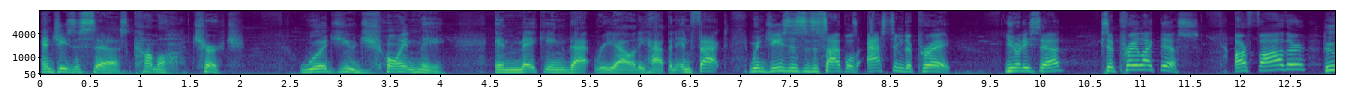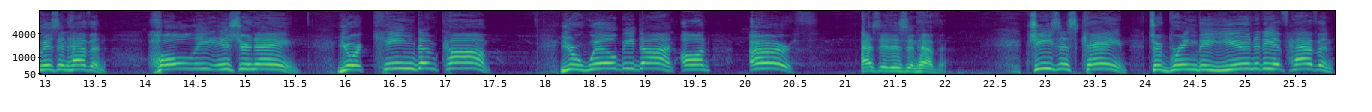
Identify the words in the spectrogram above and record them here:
And Jesus says, Come on, church, would you join me in making that reality happen? In fact, when Jesus' disciples asked him to pray, you know what he said? He said, Pray like this Our Father who is in heaven, holy is your name, your kingdom come. Your will be done on earth as it is in heaven. Jesus came to bring the unity of heaven,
